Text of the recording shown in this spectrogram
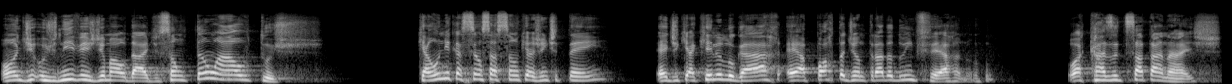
onde os níveis de maldade são tão altos que a única sensação que a gente tem é de que aquele lugar é a porta de entrada do inferno ou a casa de Satanás.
